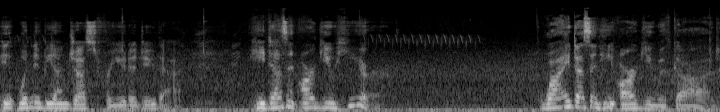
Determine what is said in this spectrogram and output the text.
it wouldn't it be unjust for you to do that? He doesn't argue here. Why doesn't he argue with God?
